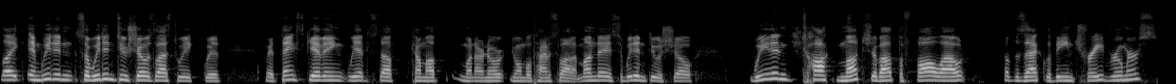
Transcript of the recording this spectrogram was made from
like and we didn't so we didn't do shows last week with with thanksgiving we had stuff come up when our normal time slot on monday so we didn't do a show we didn't talk much about the fallout of the zach lavine trade rumors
